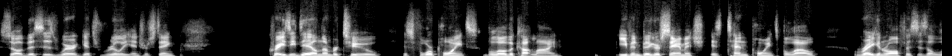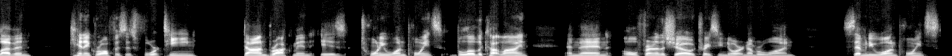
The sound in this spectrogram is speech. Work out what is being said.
so this is where it gets really interesting. Crazy Dale number two is four points below the cut line. Even bigger Sandwich is 10 points below. Reagan Rolfus is 11. Kinnick Rolfus is 14. Don Brockman is 21 points below the cut line. And then old friend of the show, Tracy Norton, number one, 71 points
